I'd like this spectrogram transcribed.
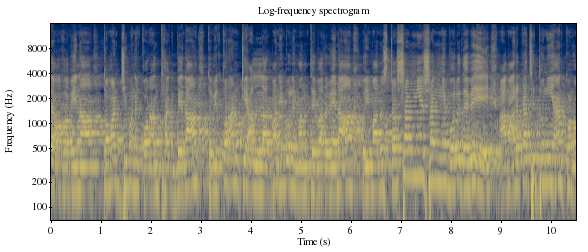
দেওয়া হবে না, তোমার জীবনে কোরআন থাকবে না, তুমি কোরআনকে আল্লাহর বাণী বলে মানতে পারবে না। ওই মানুষটার সঙ্গে সঙ্গে বলে দেবে, আমার কাছে দুনিয়ার কোনো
